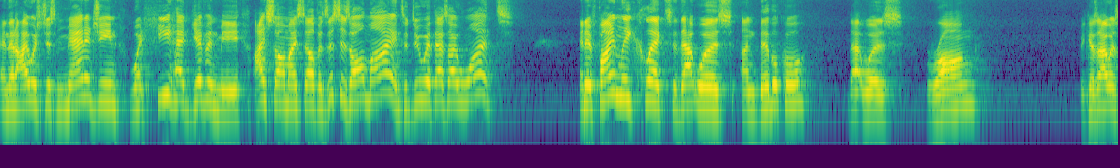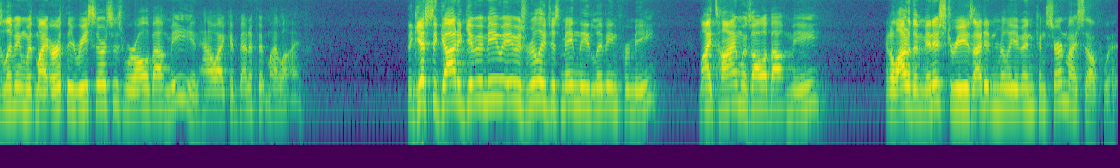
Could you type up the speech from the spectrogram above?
and that I was just managing what He had given me. I saw myself as this is all mine to do with as I want. And it finally clicked that was unbiblical, that was wrong, because I was living with my earthly resources were all about me and how I could benefit my life. The gifts that God had given me, it was really just mainly living for me. My time was all about me. And a lot of the ministries I didn't really even concern myself with.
